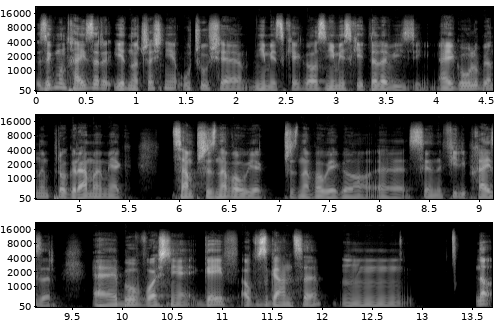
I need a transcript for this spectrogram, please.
Zygmunt Heiser jednocześnie uczył się niemieckiego z niemieckiej telewizji, a jego ulubionym programem, jak sam przyznawał, jak przyznawał jego e, syn Filip Heiser, e, było właśnie Gave aufs Ganze. Mm, no,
